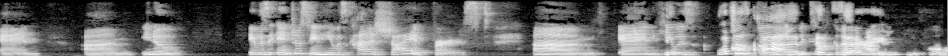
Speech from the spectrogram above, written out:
And, um, you know, it was interesting. He was kind of shy at first. Um, and he was which is odd considering people.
